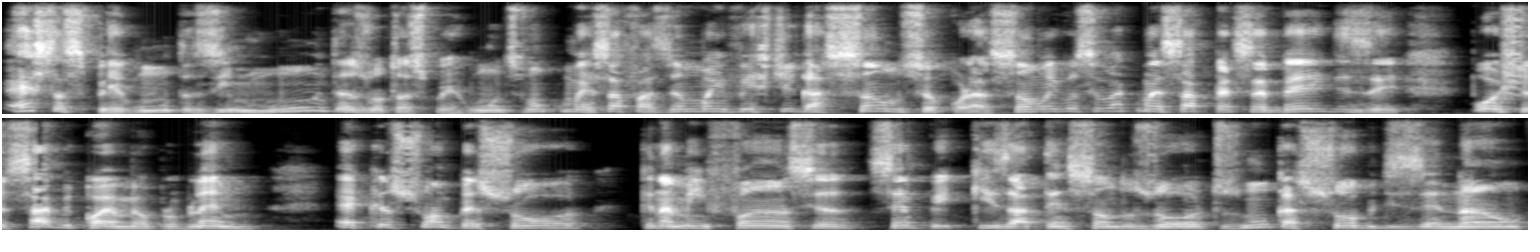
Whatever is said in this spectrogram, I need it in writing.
essas perguntas e muitas outras perguntas vão começar a fazer uma investigação no seu coração e você vai começar a perceber e dizer: Poxa, sabe qual é o meu problema? É que eu sou uma pessoa que na minha infância sempre quis a atenção dos outros, nunca soube dizer não,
